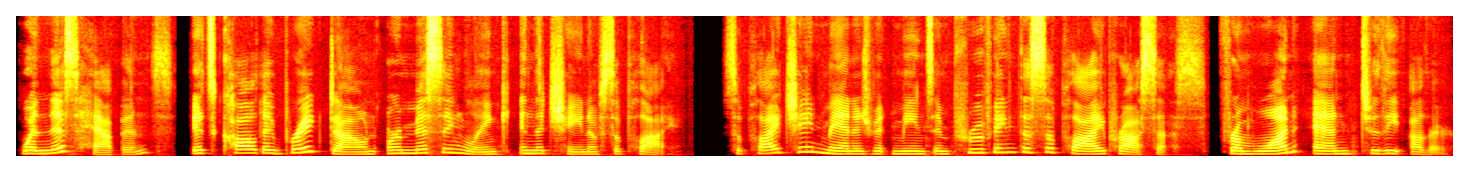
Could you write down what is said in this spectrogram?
When this happens, it's called a breakdown or missing link in the chain of supply. Supply chain management means improving the supply process from one end to the other.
